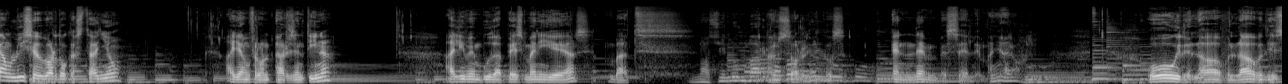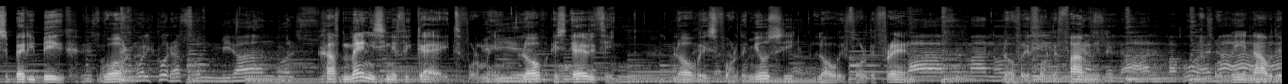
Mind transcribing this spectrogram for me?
am Luis Eduardo Castagno. I am from Argentina. I live in Budapest many years, but I'm sorry because nem besele mañana. Oh, the love, love is very big word. Have many significates for me. Love is everything. Love is for the music, love is for the friend, love is for the family. And for me now the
